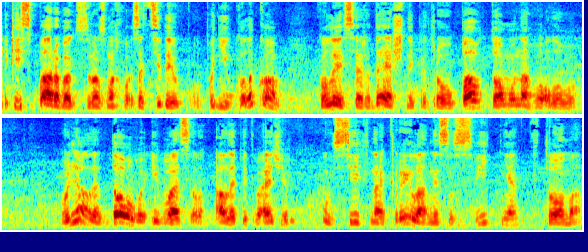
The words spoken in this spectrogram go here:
Якийсь парубок з розмаху зацідив по ній кулаком, коли сердешний Петро упав тому на голову. Гуляли довго і весело, але під вечір усіх накрила несусвітня втома.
